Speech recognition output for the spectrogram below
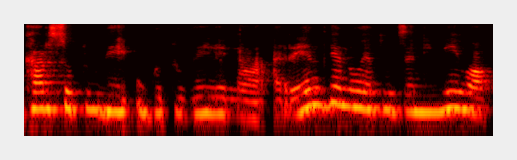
Kar so tudi ugotovili na rentgenu, je tudi zanimivo,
